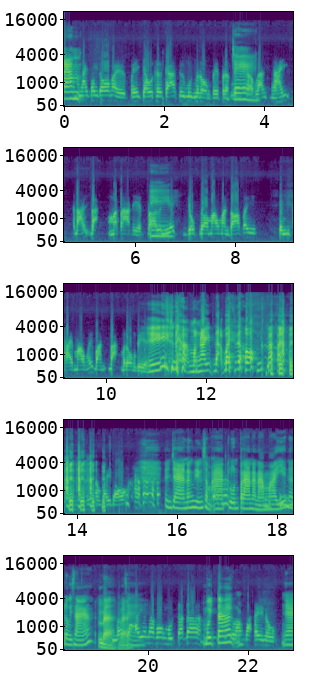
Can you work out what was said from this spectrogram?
តាមថ្ងៃ3ដងហើយពេលចូលធ្វើការគឺមួយម្ដងពេលព្រឹកចា៎ដល់ឡើងថ្ងៃក្តៅដាក់មួយសាទៀតដល់អេល្ងាចយប់ដល់ម៉ោងមិន10អី ចេញពីថែមម៉ោងហើយបានដាក់ម្ដងទៀតអេដាក់មួយថ្ងៃដាក់3ដងដល់3ដងចាហ្នឹងយើងសម្អាតខ្លួនប្រាណអនាម័យណាលោកវិសាលបាទមកបាទចាអីណាបងមួយទឹកណាមួយទឹកឆ្លងដាក់អីនោះចា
